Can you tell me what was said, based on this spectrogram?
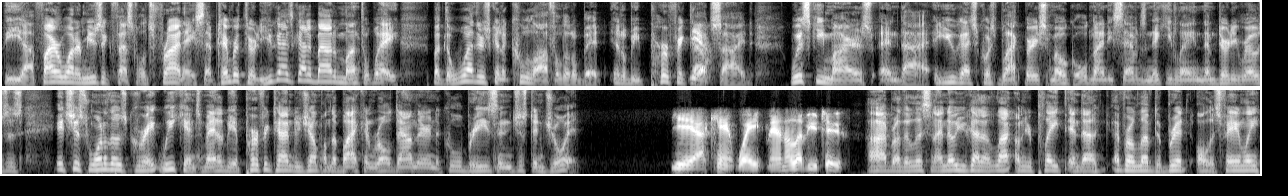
The uh, Firewater Music Festival. It's Friday, September 30. You guys got about a month away, but the weather's going to cool off a little bit. It'll be perfect outside. Whiskey Myers and uh, you guys, of course, Blackberry Smoke, Old 97s, Nikki Lane, them Dirty Roses. It's just one of those great weekends, man. It'll be a perfect time to jump on the bike and roll down there in the cool breeze and just enjoy it. Yeah, I can't wait, man. I love you too. All right, brother. Listen, I know you got a lot on your plate, and uh, everyone loved to Britt, all his family,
